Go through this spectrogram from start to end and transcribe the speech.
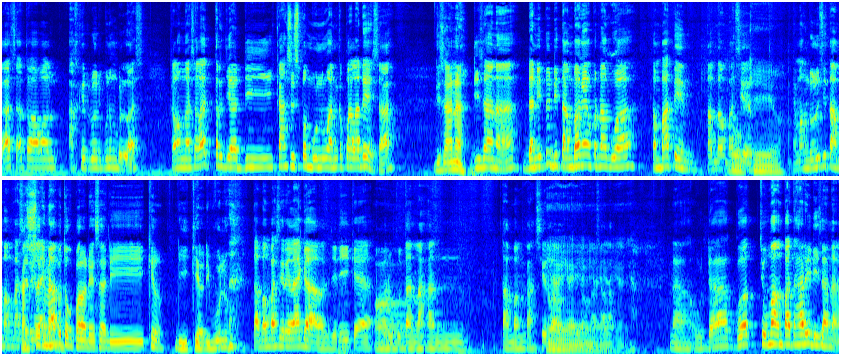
atau awal akhir 2016 kalau nggak salah terjadi kasus pembunuhan kepala desa Di sana. di sana dan itu di tambang yang pernah gua tempatin tambang pasir Gokil. emang dulu sih tambang pasir Kasusnya ilegal kenapa tuh kepala desa di kill? Di kill, dibunuh. tambang pasir ilegal jadi kayak Oh. berebutan lahan tambang pasir Iya, lah iya, waktu itu iya, kalau nggak iya, salah. iya, iya. Nah, udah gue cuma empat hari di sana.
